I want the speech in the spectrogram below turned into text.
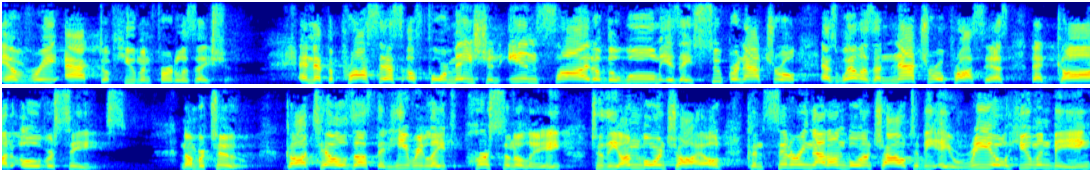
every act of human fertilization and that the process of formation inside of the womb is a supernatural as well as a natural process that God oversees. Number two, God tells us that He relates personally to the unborn child, considering that unborn child to be a real human being,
